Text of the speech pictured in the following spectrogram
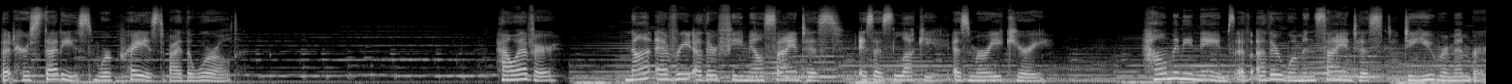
but her studies were praised by the world. However, not every other female scientist is as lucky as Marie Curie. How many names of other women scientists do you remember?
